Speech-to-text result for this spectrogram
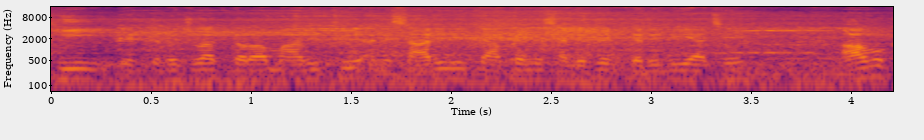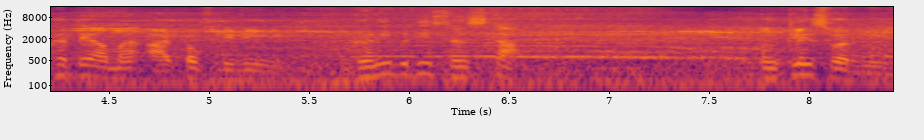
થી એક રજૂઆત કરવામાં આવી હતી અને સારી રીતે આપણે એને સેલિબ્રેટ કરી રહ્યા છે. આ વખતે અમે આર્ટ ઓફ લિવિંગ ઘણી બધી સંસ્થા અંકલેશ્વરની,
